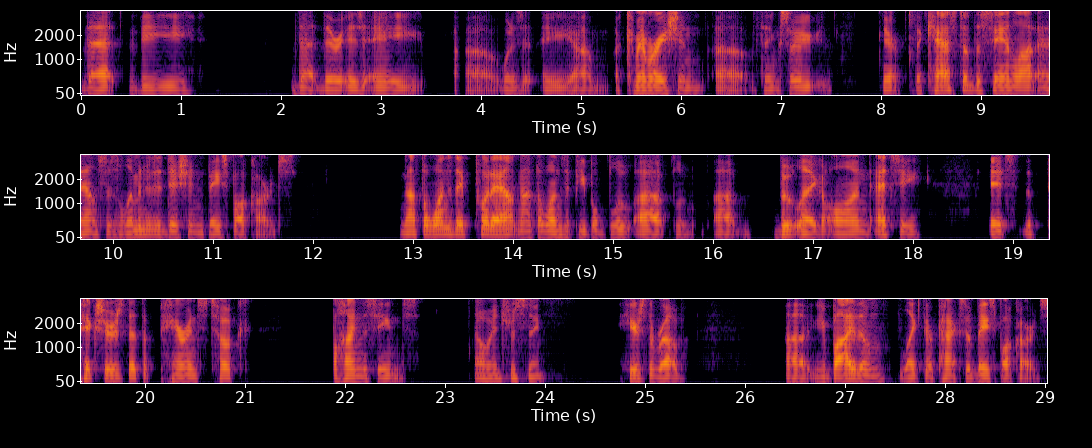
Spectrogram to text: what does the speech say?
that the that there is a uh, what is it a um, a commemoration uh, thing. So you, here the cast of the Sandlot announces limited edition baseball cards, not the ones they put out, not the ones that people blew uh, blew, uh, bootleg on Etsy. It's the pictures that the parents took behind the scenes Oh, interesting. here's the rub. Uh, you buy them like they're packs of baseball cards,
